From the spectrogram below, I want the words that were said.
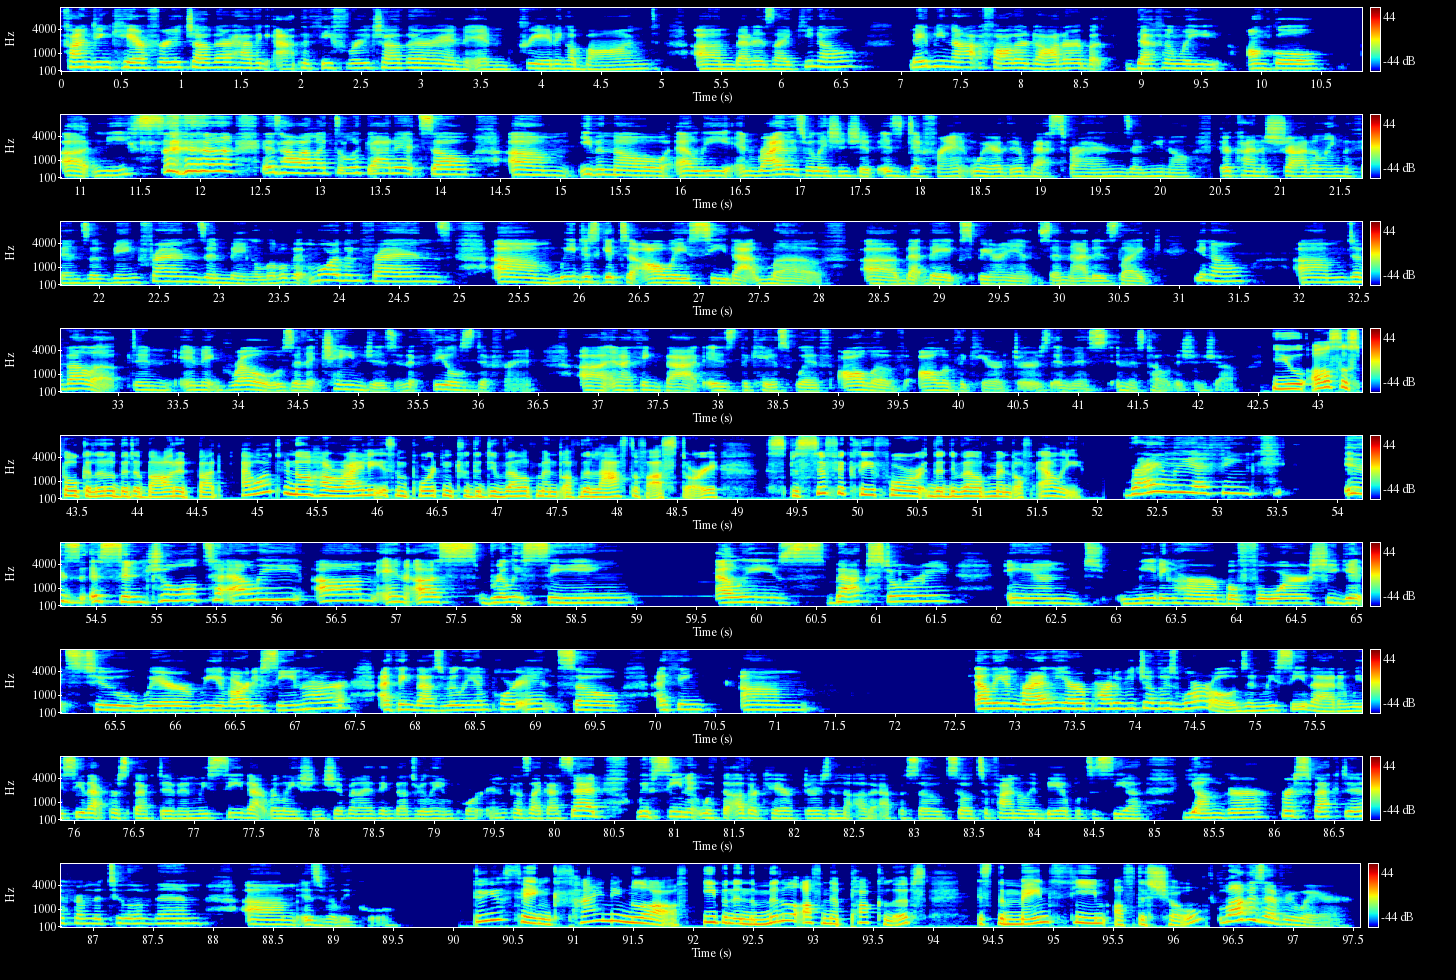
finding care for each other, having apathy for each other, and and creating a bond um that is like, you know, maybe not father daughter, but definitely uncle uh, niece is how I like to look at it. So um, even though Ellie and Riley's relationship is different, where they're best friends and you know they're kind of straddling the fence of being friends and being a little bit more than friends, um, we just get to always see that love uh, that they experience, and that is like you know um, developed and and it grows and it changes and it feels different uh, and I think that is the case with all of all of the characters in this in this television show. You also spoke a little bit about it, but I want to know how Riley is important to the development of the Last of Us story, specifically for the development of Ellie. Riley, I think, is essential to Ellie um, and us really seeing Ellie's backstory and meeting her before she gets to where we have already seen her i think that's really important. So i think um ellie and riley are a part of each other's worlds and we see that and we see that perspective and we see that relationship and i think that's really important because like i said we've seen it with the other characters in the other episodes. So to finally be able to see a younger perspective from the two of them um, is really cool do you think finding love, even in the middle of an apocalypse, is the main theme of the show? Love is everywhere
